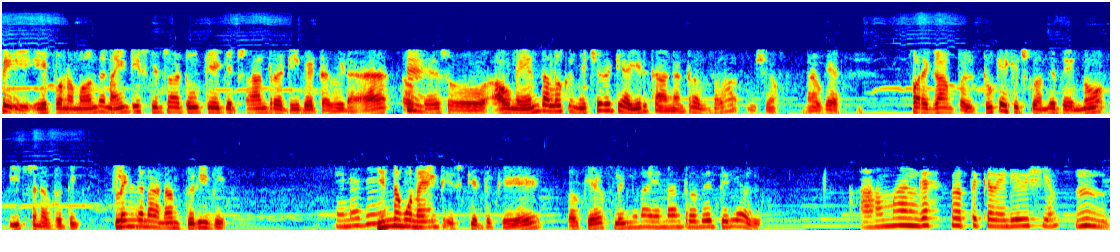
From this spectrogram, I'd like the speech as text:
See, இப்போ நம்ம வந்து நைன்டிஸ் கிட்ஸா டூ கே கிட்ஸான்ற டிபேட்டை விட ஓகே சோ அவங்க எந்த அளவுக்கு மெச்சூரிட்டியா இருக்காங்கன்றது தான் விஷயம். Okay for example two K கிட்ஸ்க்கு வந்து they know each and everything என்னன்னு தெரியுது. இன்னமும் நைன்டிஸ் கிட்டுக்கு ஓகே ஃபிளிங்னா என்னன்றதே தெரியாது. ஆமாங்க ஒத்துக்க வேண்டிய விஷயம். ம்.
